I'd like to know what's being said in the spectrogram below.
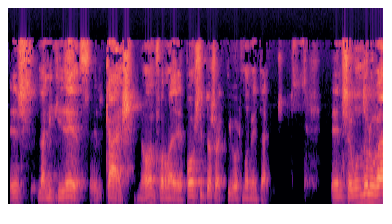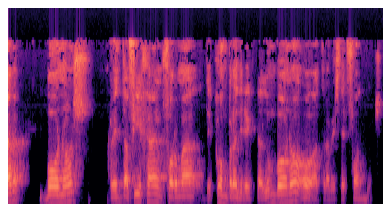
es la liquidez, el cash, ¿no? en forma de depósitos o activos monetarios. En segundo lugar, bonos, renta fija en forma de compra directa de un bono o a través de fondos.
